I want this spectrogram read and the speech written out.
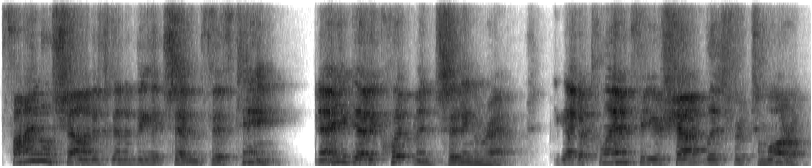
Final shot is going to be at 7:15. Now you got equipment sitting around. You got a plan for your shot list for tomorrow.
